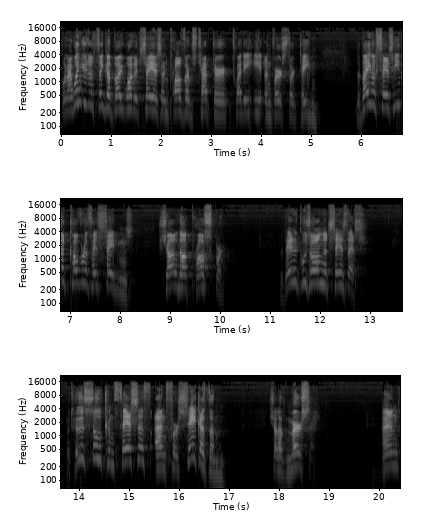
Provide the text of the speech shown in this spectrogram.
But I want you to think about what it says in Proverbs chapter 28 and verse 13. The Bible says, He that covereth his sins shall not prosper. But then it goes on and says this But whoso confesseth and forsaketh them shall have mercy. And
